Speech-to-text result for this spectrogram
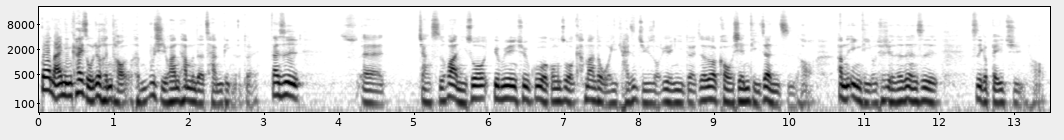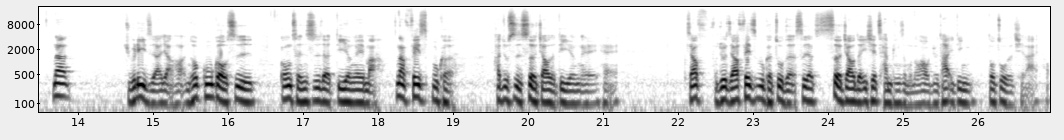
不知道哪一年开始，我就很讨很不喜欢他们的产品了。对，但是呃，讲实话，你说愿不愿意去 Google 工作？他妈的，我还是举手愿意。对，这叫做口嫌体正直。哈，他们的硬体，我就觉得真的是是一个悲剧。哈，那举个例子来讲，哈，你说 Google 是。工程师的 DNA 嘛，那 Facebook 它就是社交的 DNA，嘿，只要我觉得只要 Facebook 做的社交社交的一些产品什么的话，我觉得它一定都做得起来哦。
